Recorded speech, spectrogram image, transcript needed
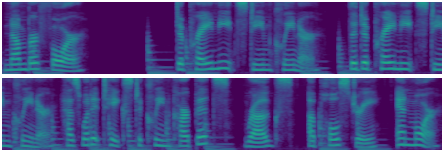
Number 4. Dupray Neat Steam Cleaner. The Dupray Neat Steam Cleaner has what it takes to clean carpets, rugs, upholstery, and more.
